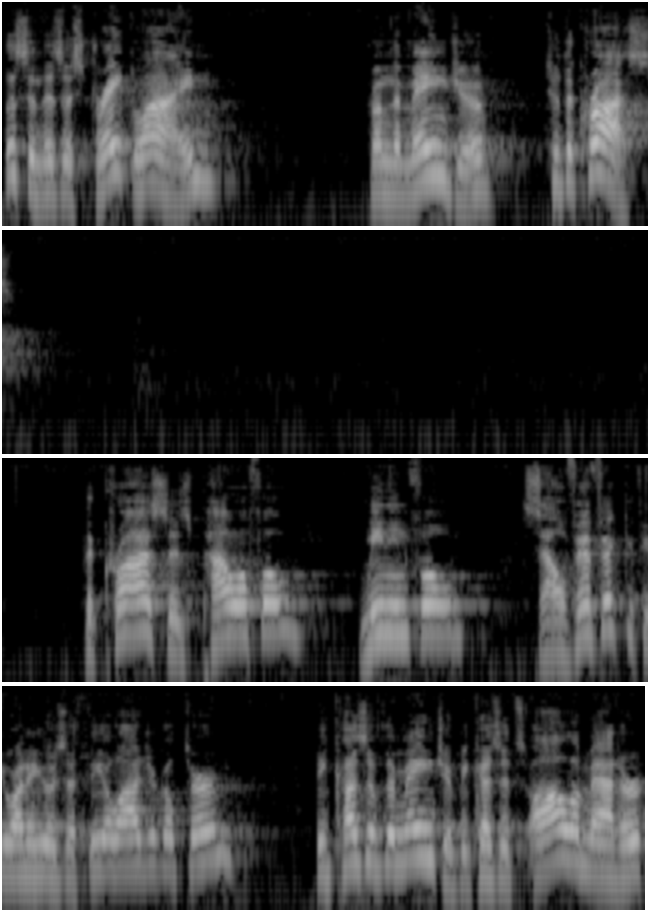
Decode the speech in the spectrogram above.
Listen, there's a straight line from the manger to the cross. The cross is powerful, meaningful, salvific, if you want to use a theological term, because of the manger, because it's all a matter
